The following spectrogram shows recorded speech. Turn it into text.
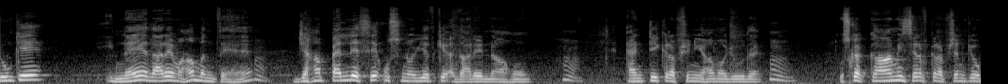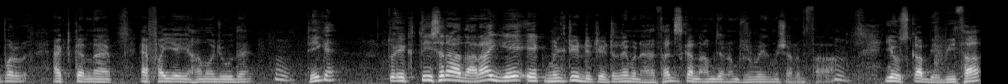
क्योंकि नए अदारे वहाँ बनते हैं जहाँ पहले से उस नोयत के अदारे ना हों। एंटी करप्शन यहाँ मौजूद है। उसका काम ही सिर्फ़ करप्शन के ऊपर एक्ट करना है। एफ़ आई ए यहाँ मौजूद है। ठीक है? तो एक तीसरा अदारा ये एक मिलिट्री डिक्टेटर ने बनाया था जिसका नाम जनरल परवेज मुशरफ था। ये उसका बेबी था।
